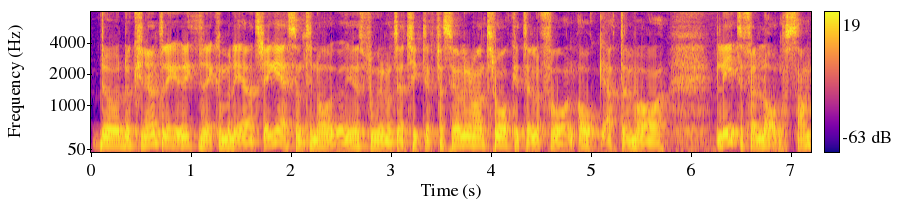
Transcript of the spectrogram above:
Då, då kunde jag inte riktigt rekommendera 3GS till någon. Just på grund av att jag tyckte personligen det var en tråkig telefon och att den var lite för långsam.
